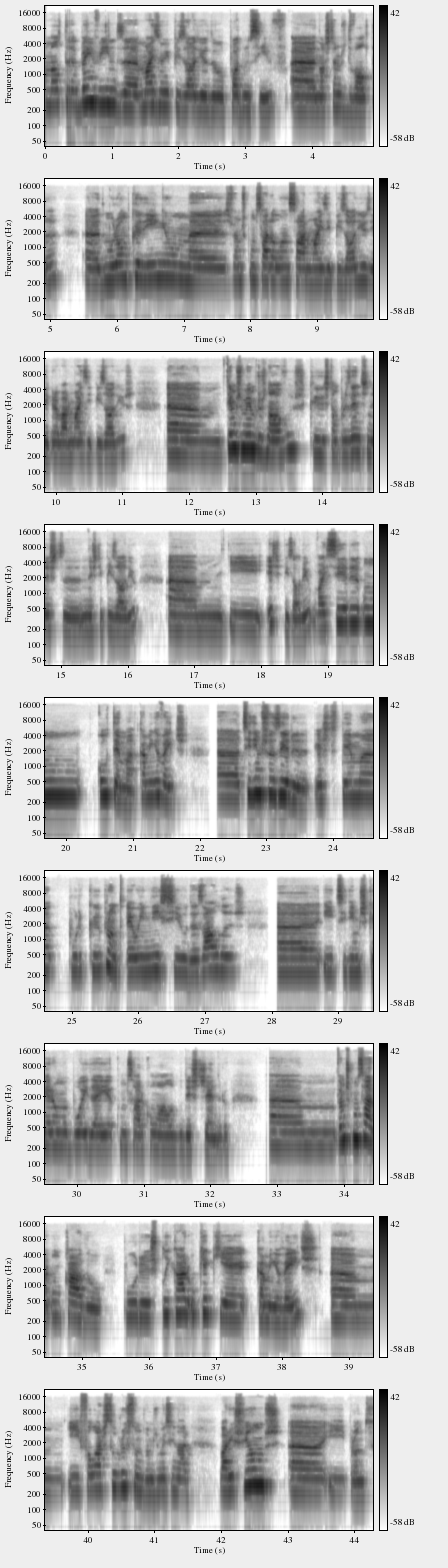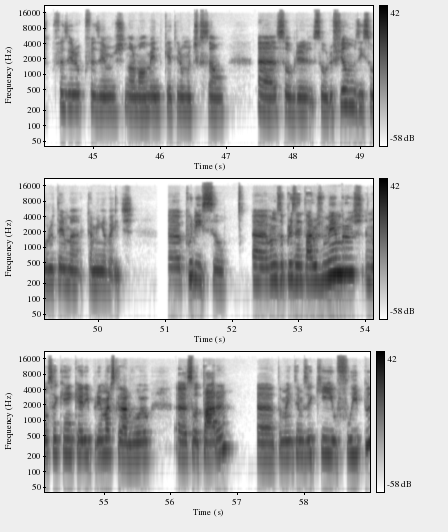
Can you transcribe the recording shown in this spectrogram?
Olá, malta, bem-vindos a mais um episódio do Pod Nocivo. Uh, nós estamos de volta. Uh, demorou um bocadinho, mas vamos começar a lançar mais episódios e a gravar mais episódios. Um, temos membros novos que estão presentes neste, neste episódio. E este episódio vai ser um com o tema of Age. Uh, decidimos fazer este tema porque, pronto, é o início das aulas uh, e decidimos que era uma boa ideia começar com algo deste género. Um, vamos começar um bocado por explicar o que é que é Coming of Age um, e falar sobre o assunto. Vamos mencionar vários filmes uh, e pronto, fazer o que fazemos normalmente, que é ter uma discussão uh, sobre, sobre os filmes e sobre o tema Coming of Age. Uh, por isso, vamos apresentar os membros. Não sei quem quer ir primeiro, se calhar vou eu. sou a Tara, Uh, também temos aqui o Felipe.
